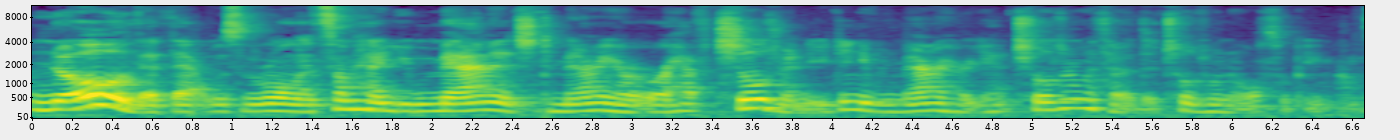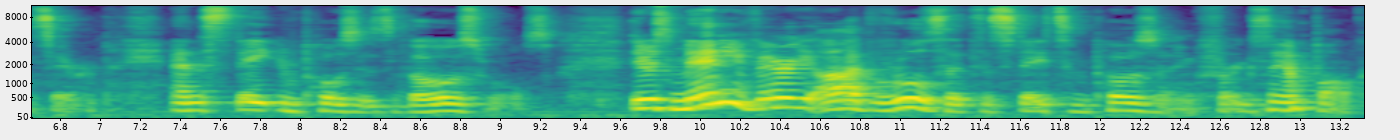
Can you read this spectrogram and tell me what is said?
know that that was the rule, and somehow you managed to marry her or have children, you didn't even marry her, you had children with her, the children would also be mamzerim. And the state imposes those rules. There's many very odd rules that the state's imposing. For example,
